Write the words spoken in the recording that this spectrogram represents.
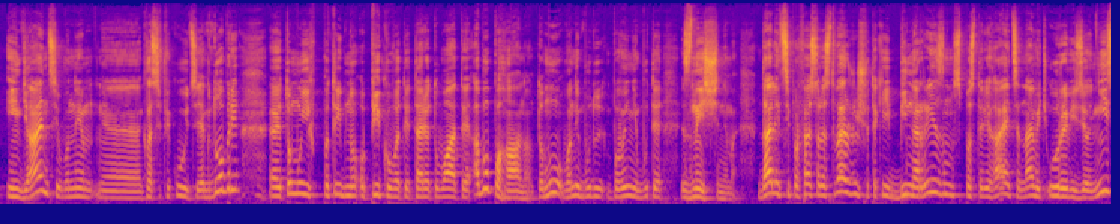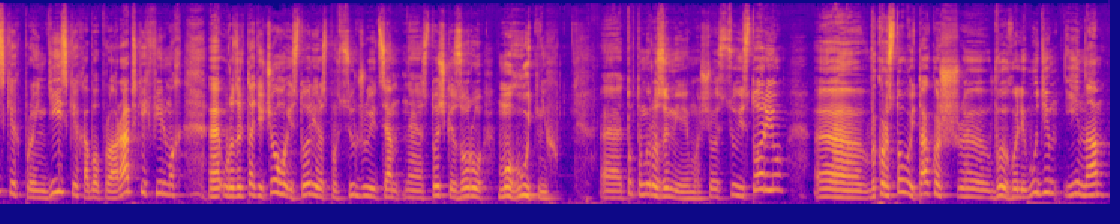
індіанців вони е, класифікуються як добрі, е, тому їх потрібно опікувати та рятувати, або погано, тому вони будуть, повинні бути знищеними. Далі ці професори стверджують, що такий бінаризм спостерігається навіть у ревізіоністських, проіндійських або проарабських фільмах, у результаті чого історії розповсюджуються з точки зору могутніх. Е, Тобто ми розуміємо, що ось цю історію е, використовують також е, в Голівуді і на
